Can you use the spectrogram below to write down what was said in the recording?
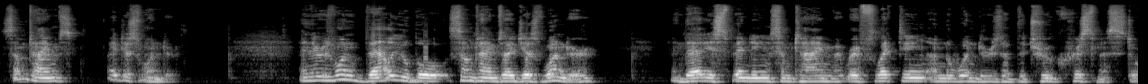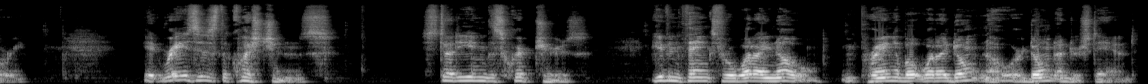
Sometimes I just wonder. And there is one valuable, sometimes I just wonder, and that is spending some time reflecting on the wonders of the true Christmas story. It raises the questions, studying the scriptures, giving thanks for what I know, and praying about what I don't know or don't understand.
